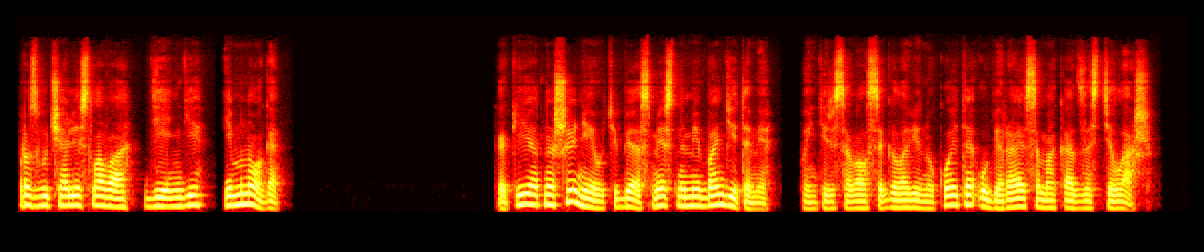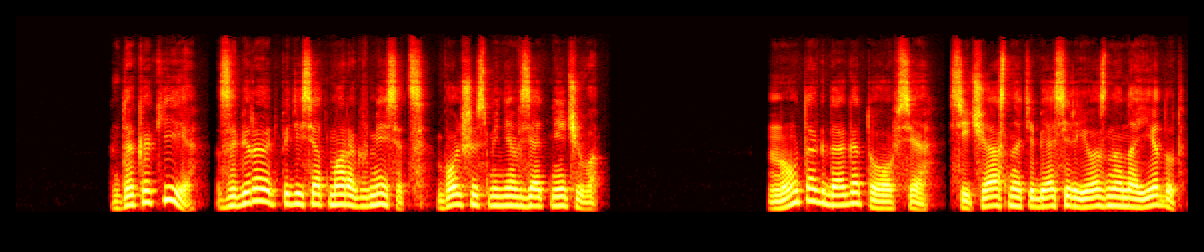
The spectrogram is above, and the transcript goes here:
прозвучали слова «деньги» и «много». «Какие отношения у тебя с местными бандитами?» – поинтересовался Головину Койта, убирая самокат за стеллаж. «Да какие? Забирают 50 марок в месяц. Больше с меня взять нечего». «Ну, тогда готовься. Сейчас на тебя серьезно наедут,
